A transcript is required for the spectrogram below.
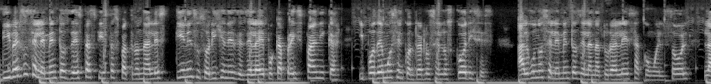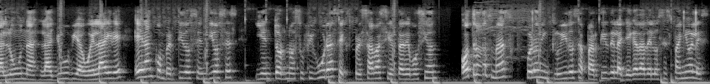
Diversos elementos de estas fiestas patronales tienen sus orígenes desde la época prehispánica y podemos encontrarlos en los códices. Algunos elementos de la naturaleza como el sol, la luna, la lluvia o el aire eran convertidos en dioses y en torno a su figura se expresaba cierta devoción. Otros más fueron incluidos a partir de la llegada de los españoles,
